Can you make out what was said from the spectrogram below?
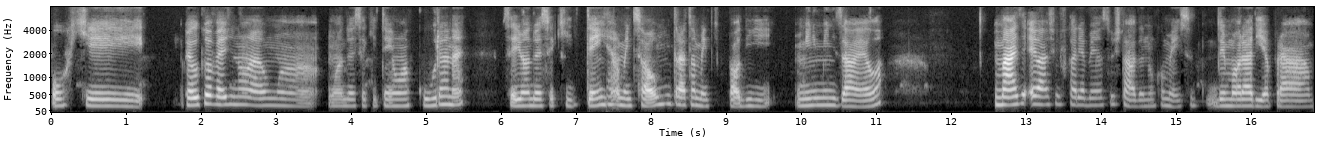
Porque pelo que eu vejo, não é uma, uma doença que tem uma cura, né? Seria uma doença que tem realmente só um tratamento que pode minimizar ela. Mas eu acho que eu ficaria bem assustada no começo. Demoraria para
